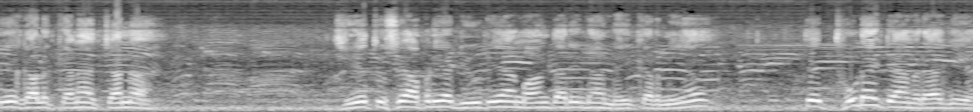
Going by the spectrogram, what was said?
ਇਹ ਗੱਲ ਕਹਿਣਾ ਚਾਹਨਾ ਜੇ ਤੁਸੀਂ ਆਪਣੀਆਂ ਡਿਊਟੀਆਂ ਇਮਾਨਦਾਰੀ ਨਾਲ ਨਹੀਂ ਕਰਨੀਆਂ, ਤੇ ਥੋੜਾ ਹੀ ਟਾਈਮ ਰਹਿ ਗਿਆ।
